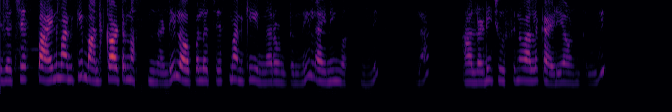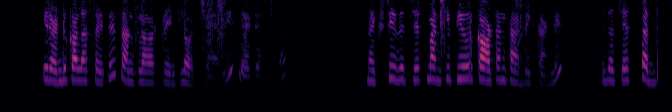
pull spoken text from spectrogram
ఇది వచ్చేసి పైన మనకి మన్ కాటన్ వస్తుందండి. లోపల వచ్చేసి మనకి ఇన్నర్ ఉంటుంది లైనింగ్ వస్తుంది. ఇలా ఆల్రెడీ చూసిన వాళ్ళకి ఐడియా ఉంటుంది. ఈ రెండు కలర్స్ అయితే సన్ఫ్లవర్ ప్రింట్లో వచ్చాయండి లేటెస్ట్గా. నెక్స్ట్ ఇది వచ్చేసి మనకి ప్యూర్ కాటన్ ఫ్యాబ్రిక్ అండి. ఇది వచ్చేసి పెద్ద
